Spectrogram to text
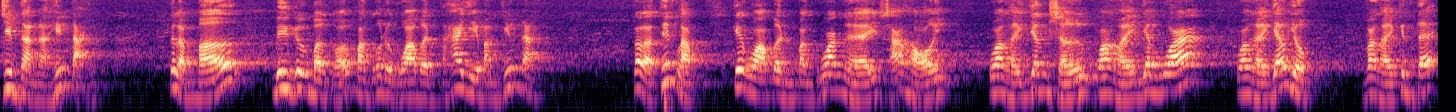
chim thành là hiến tặng. Tức là mở biên cương bờ cõi bằng con đường hòa bình hai gì bằng chiến tranh. Đó là thiết lập cái hòa bình bằng quan hệ xã hội quan hệ dân sự quan hệ văn hóa quan hệ giáo dục quan hệ kinh tế.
